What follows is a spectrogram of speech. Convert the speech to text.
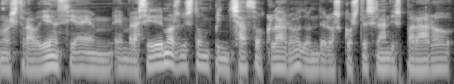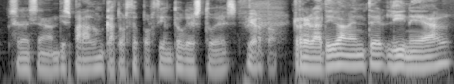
nuestra audiencia. En, Brasil hemos visto un pinchazo claro donde los costes se han disparado, se han disparado un 14%, que esto es Cierto. relativamente lineal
